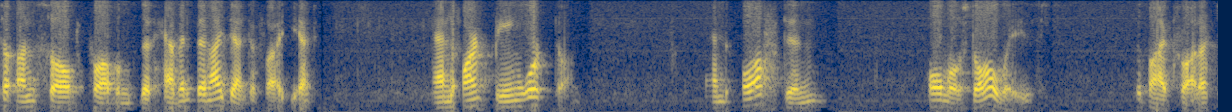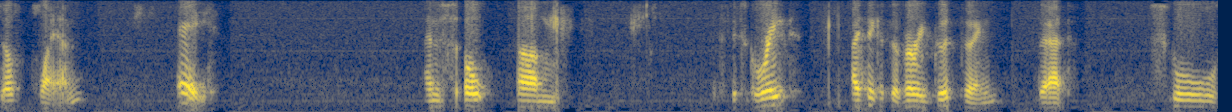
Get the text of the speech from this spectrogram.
to unsolved problems that haven't been identified yet and aren't being worked on. And often, almost always, the byproduct of Plan A. And so um, it's great. I think it's a very good thing that schools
